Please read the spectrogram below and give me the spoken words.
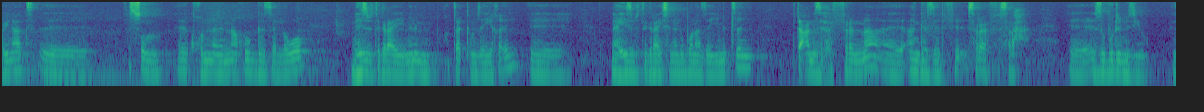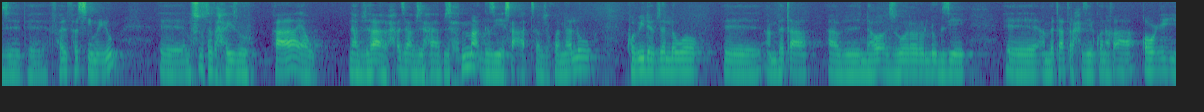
ኩናት ፍፁም ክኹነንና ክውገዝ ዘለዎ ንህዝቢ ትግራይ ምንም ክጠቅም ዘይኽእል ናይ ህዝቢ ትግራይ ስነ ልቦና ዘይምጥን ብጣዕሚ ዝሕፍርና ኣንገዝ ዘድፍእ ስራሕ እዚ ቡድን እዚዩ እዚ ፈፂሙ እዩ ምስኡ ተታሒዙ ከዓ ያው ኣብዚ ሕማቅ ግዜ ሰዓት ኣብ ዝኾናሉ ኮቪድ ኣብ ዘለዎ ኣንበጣ ኣብ ዝወረረሉ ግዜ ኣንበጣ ጥራሕ ዘይኮነ ከዓ ቀውዒ እዩ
